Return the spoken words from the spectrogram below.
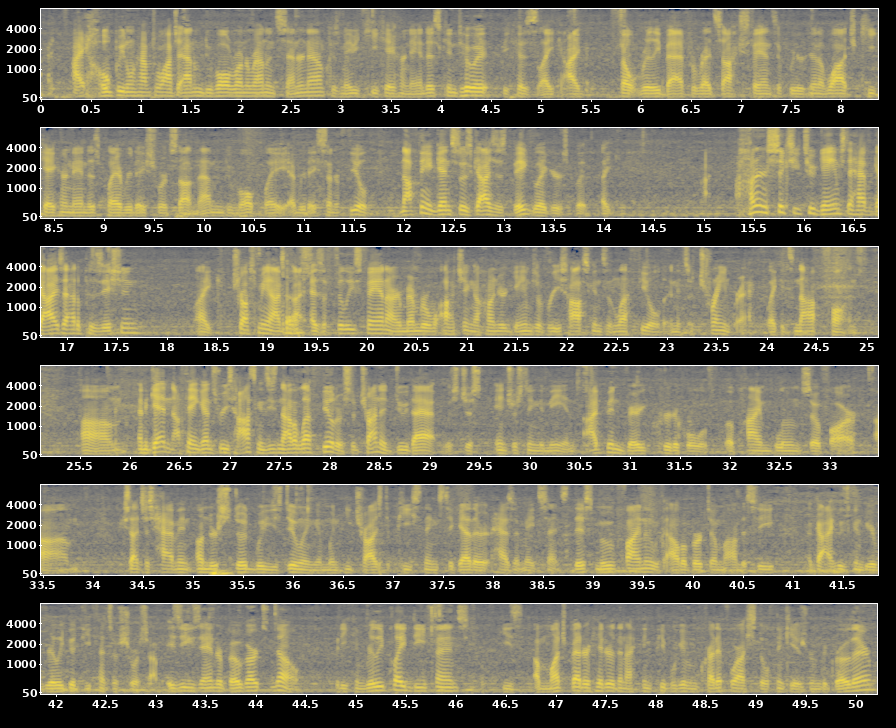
I, I, hope we don't have to watch Adam Duvall run around in center now because maybe Kike Hernandez can do it because like I felt really bad for Red Sox fans if we were going to watch Kike Hernandez play everyday shortstop and Adam Duvall play everyday center field. Nothing against those guys as big leaguers, but like 162 games to have guys out of position. Like, trust me, I, as a Phillies fan, I remember watching 100 games of Rhys Hoskins in left field, and it's a train wreck. Like, it's not fun. Um, and again, nothing against Rhys Hoskins. He's not a left fielder. So trying to do that was just interesting to me. And I've been very critical of, of Chaim Bloom so far um, because I just haven't understood what he's doing. And when he tries to piece things together, it hasn't made sense. This move finally with Alberto Mondesi, a guy who's going to be a really good defensive shortstop. Is he Xander Bogaerts? No. But he can really play defense. He's a much better hitter than I think people give him credit for. I still think he has room to grow there.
